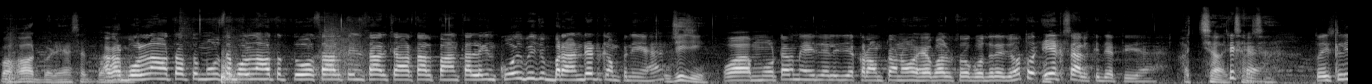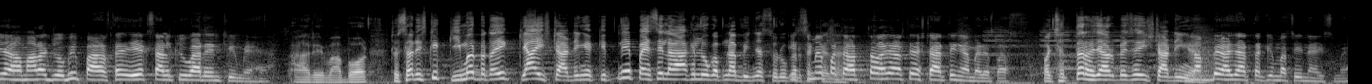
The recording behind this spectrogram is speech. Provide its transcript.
बहुत बढ़िया सर बहुत अगर बोलना होता तो मुँह से बोलना हो तो दो साल तीन साल चार साल पाँच साल लेकिन कोई भी जो ब्रांडेड कंपनी है जी जी। वो आप मोटर में ही ले लीजिए क्रॉम्पटन हो हेवल्स हो गोदरेज हो तो एक साल की देती है। अच्छा अच्छा अच्छा। तो इसलिए हमारा जो भी पार्ट है एक साल की वारंटी में है। अरे वाह बहुत। तो सर इसकी कीमत बताइए क्या स्टार्टिंग है? कितने पैसे लगा के लोग अपना बिज़नेस शुरू कर सकते इसमें हैं पचहत्तर हज़ार से स्टार्टिंग है मेरे पास। पचहत्तर हज़ार रुपए से स्टार्टिंग है? नब्बे हज़ार तक की मशीन है इसमें।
